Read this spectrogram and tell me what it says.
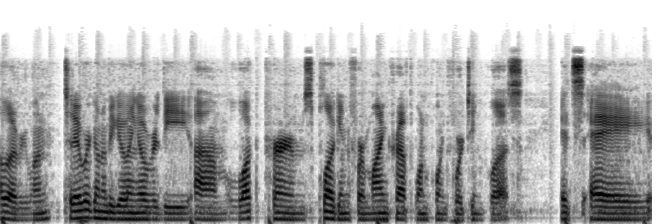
Hello everyone. Today we're going to be going over the um, LuckPerms plugin for Minecraft 1.14 Plus. It's a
